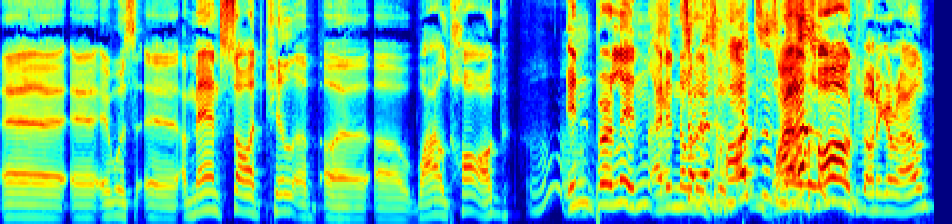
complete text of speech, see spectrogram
Uh, uh, it was uh, a man saw it kill a, a, a wild hog in Berlin. I didn't know So there's there's hogs as wild well? hogs running around.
